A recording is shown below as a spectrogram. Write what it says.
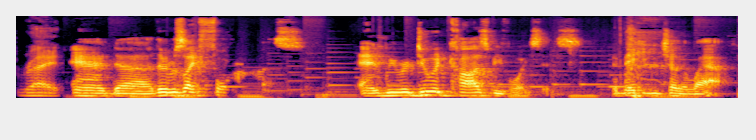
Right. And uh, there was like four of us. And we were doing Cosby voices and making each other laugh.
